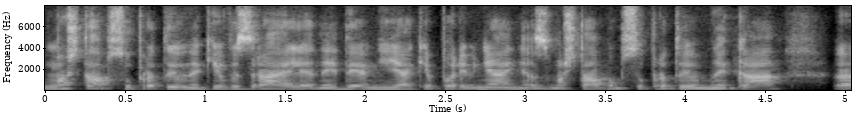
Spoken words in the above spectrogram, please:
масштаб супротивників Ізраїля не йде в ніяке порівняння з масштабом супротивника е,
